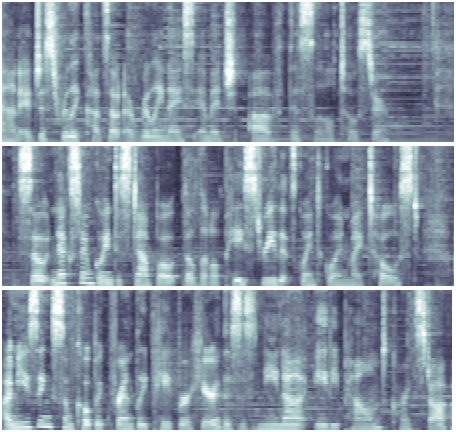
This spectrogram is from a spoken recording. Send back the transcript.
and it just really cuts out a really nice image of this little toaster. So next I'm going to stamp out the little pastry that's going to go in my toast. I'm using some Copic friendly paper here. This is Neenah 80 pound cardstock.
